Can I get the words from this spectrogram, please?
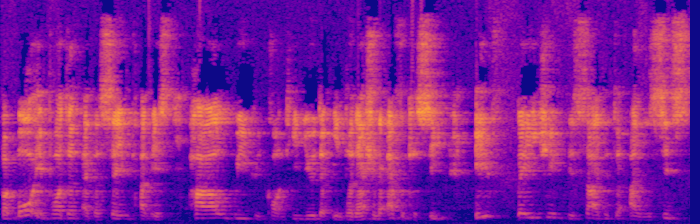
But more important at the same time is how we could continue the international advocacy. If Beijing decided to unseat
